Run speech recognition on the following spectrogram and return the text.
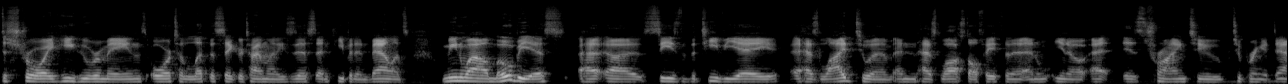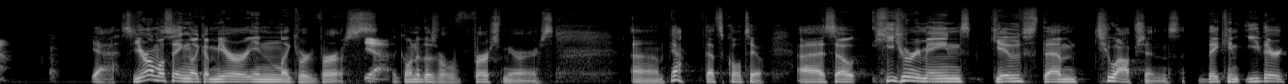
destroy He Who Remains or to let the sacred timeline exist and keep it in balance. Meanwhile, Mobius uh, uh, sees that the TVA has lied to him and has lost all faith in it, and you know is trying to to bring it down. Yeah, so you're almost saying like a mirror in like reverse. Yeah, like one of those reverse mirrors. Um, yeah, that's cool too. Uh, so he who remains gives them two options. They can either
